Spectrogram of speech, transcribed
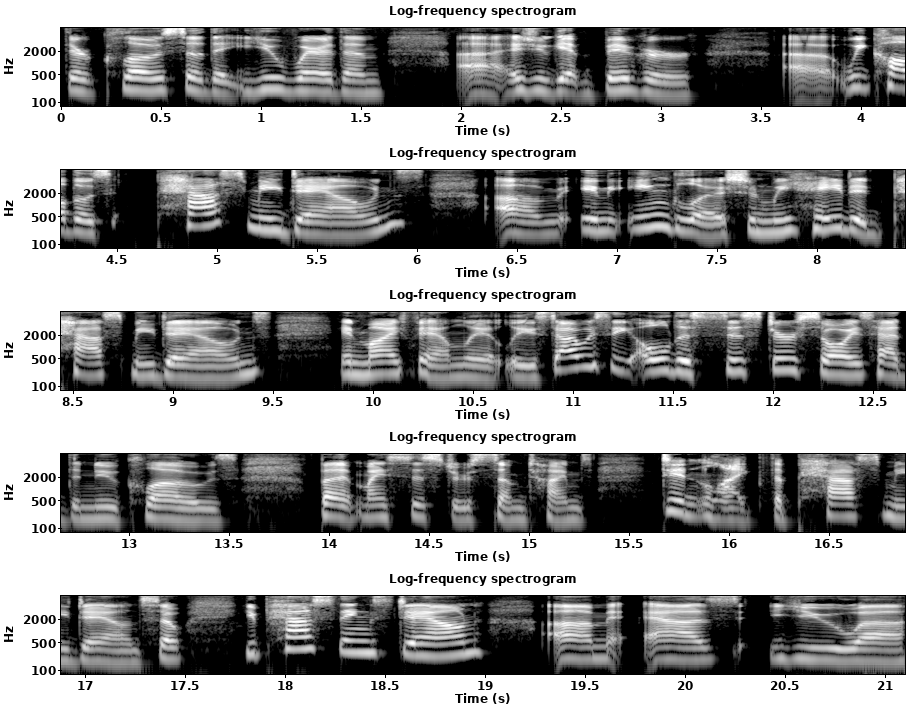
their clothes so that you wear them uh, as you get bigger. Uh, we call those pass me downs um, in English, and we hated pass me downs in my family at least. I was the oldest sister, so I always had the new clothes, but my sisters sometimes didn't like the pass me down. So you pass things down um, as you. Uh,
